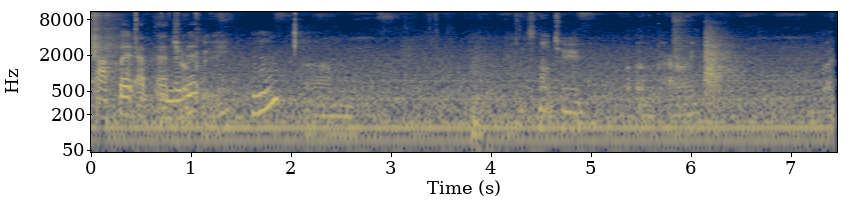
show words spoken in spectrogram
Chocolate at the end of it. Chocolatey. hmm Um, it's not too overpowering. But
